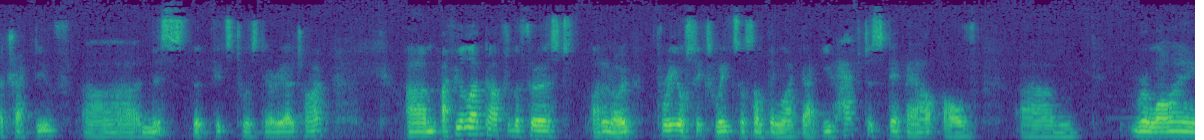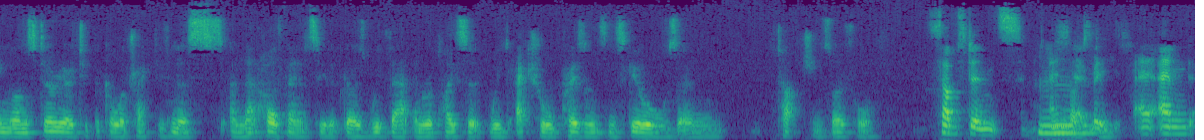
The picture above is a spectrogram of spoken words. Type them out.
attractiveness that fits to a stereotype. Um, I feel like after the first, I don't know, three or six weeks or something like that, you have to step out of um, relying on stereotypical attractiveness and that whole fantasy that goes with that and replace it with actual presence and skills and touch and so forth. Substance and, Substance. and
